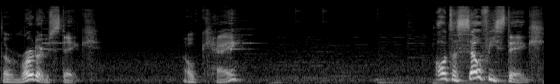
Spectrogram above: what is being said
The Roto Stick. Okay. Oh, it's a selfie stick!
